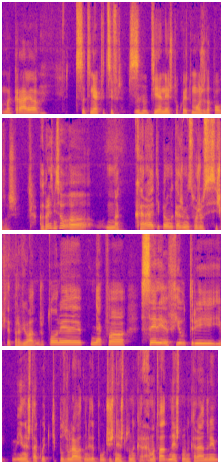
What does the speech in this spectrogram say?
накрая са ти някакви цифри. Mm-hmm. Ти е нещо, което може да ползваш. А добре, смисъл, а, на края ти, пълно да кажем, сложил си всичките правила, защото не е някаква серия филтри и, и неща, които ти позволяват нали, да получиш нещо накрая. Ама това нещо накрая, нали,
